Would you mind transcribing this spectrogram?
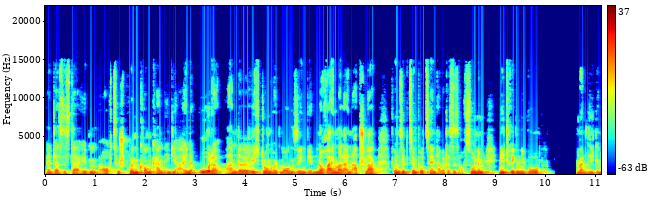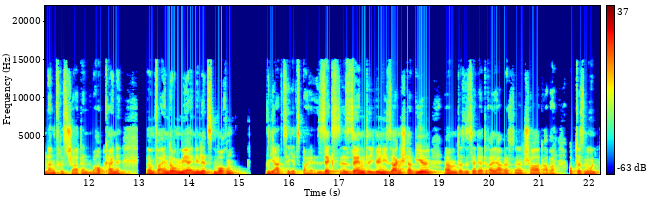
äh, dass es da eben auch zu Sprüngen kommen kann in die eine oder andere Richtung. Heute Morgen sehen wir noch einmal einen Abschlag von 17 Prozent, aber das ist auf so einem niedrigen Niveau. Man sieht im Langfristchart dann überhaupt keine ähm, Veränderung mehr in den letzten Wochen die Aktie jetzt bei 6 Cent. Ich will nicht sagen stabil, ähm, das ist ja der Dreijahres-Chart, aber ob das nun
